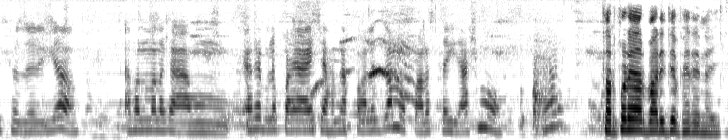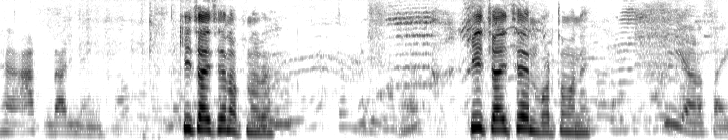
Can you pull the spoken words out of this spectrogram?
নিখোঁজের ইয়ে। এখন মনে এটা বলে কয়ে আইছে আমরা কলেজ যাব কলেজ থেকে আসব। হ্যাঁ? তারপরে আর বাড়িতে ফেরে নাই? হ্যাঁ আর বাড়ি নেই। কি চাইছেন আপনারা? কি চাইছেন বর্তমানে? কি আর চাই?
